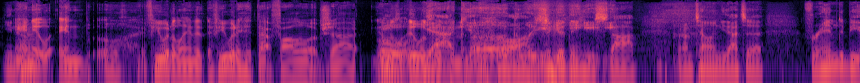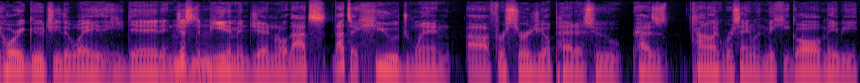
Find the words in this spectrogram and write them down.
You know, and it and oh, if he would have landed, if he would have hit that follow up shot, it was Oh, it was yeah, looking yeah. Oh, ugly. it's a good thing he stopped. But I'm telling you, that's a for him to beat Horiguchi the way that he did, and just to Mm-hmm. beat him in general. That's that's a huge win uh, for Sergio Pettis, who has kind of like we're saying with Mickey Gall, maybe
